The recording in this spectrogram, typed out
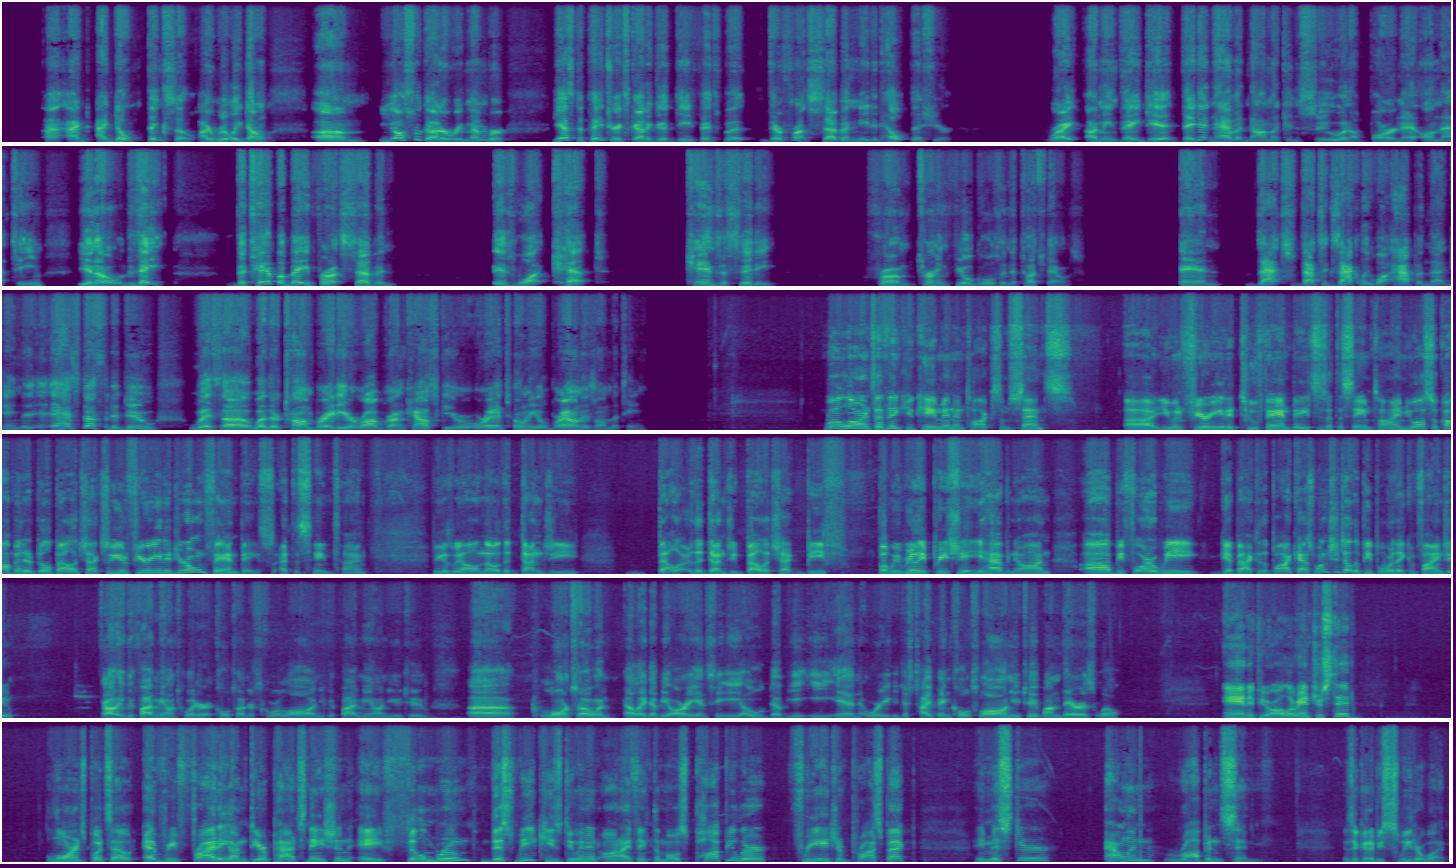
I I, I don't think so. I really don't. Um, you also got to remember yes, the Patriots got a good defense, but their front seven needed help this year. Right? I mean, they did. They didn't have a Ndamukong Suh and a Barnett on that team. You know, they the Tampa Bay front seven is what kept Kansas City from turning field goals into touchdowns. And that's that's exactly what happened that game. It, it has nothing to do with uh, whether Tom Brady or Rob Gronkowski or, or Antonio Brown is on the team. Well, Lawrence, I think you came in and talked some sense. Uh, you infuriated two fan bases at the same time. You also complimented Bill Belichick, so you infuriated your own fan base at the same time, because we all know the Dungy Bel- the Dungy Belichick beef but we really appreciate you having you on. Uh, before we get back to the podcast, why don't you tell the people where they can find you? Oh, you can find me on Twitter at Colts underscore law, and you can find me on YouTube. Uh, Lawrence Owen, L A W R E N C E O W E N, or you can just type in Colts Law on YouTube. I'm there as well. And if you all are interested, Lawrence puts out every Friday on Dear Pats Nation a film room. This week he's doing it on, I think, the most popular free agent prospect a Mr. Allen Robinson. Is it going to be sweet or what?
